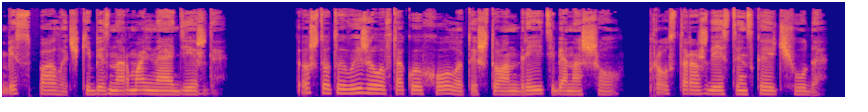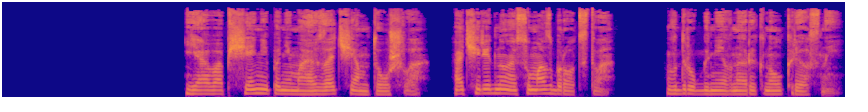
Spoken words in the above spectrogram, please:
Без палочки, без нормальной одежды. То, что ты выжила в такой холод и что Андрей тебя нашел, просто рождественское чудо. Я вообще не понимаю, зачем ты ушла. Очередное сумасбродство. Вдруг гневно рыкнул крестный,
